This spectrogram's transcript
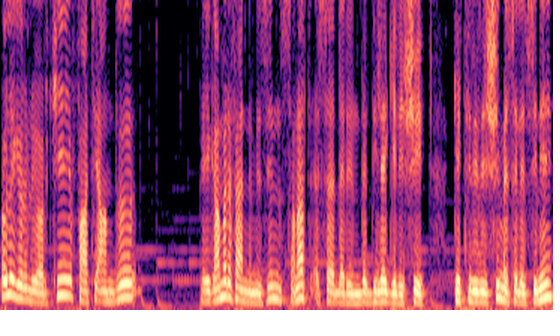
Öyle görülüyor ki Fatih Andı Peygamber Efendimizin sanat eserlerinde dile gelişi, getirilişi meselesini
